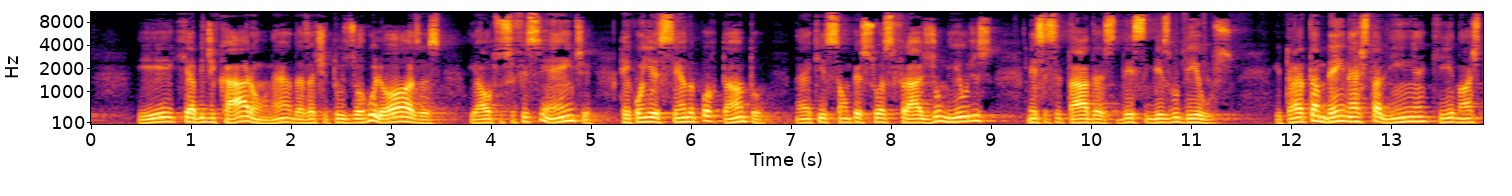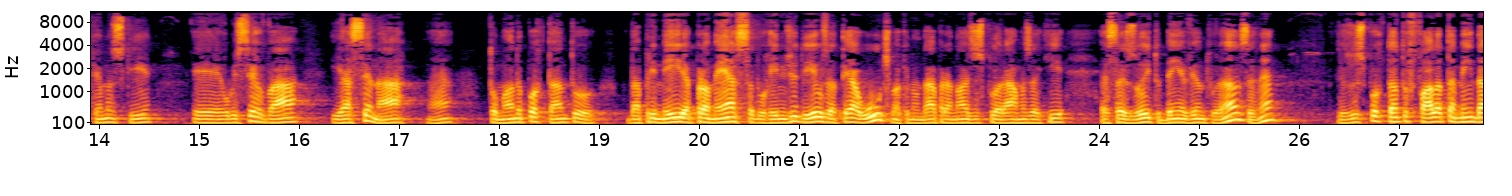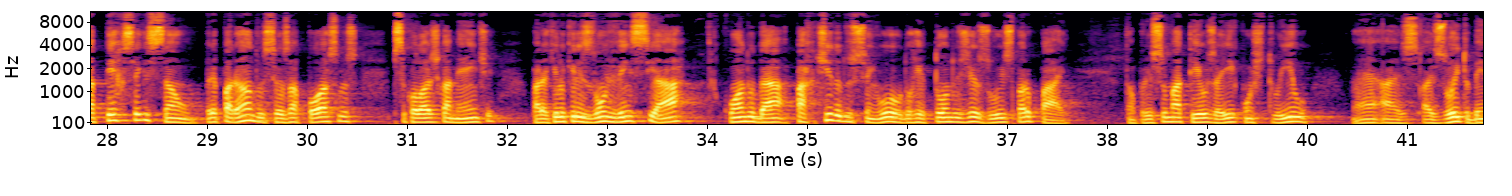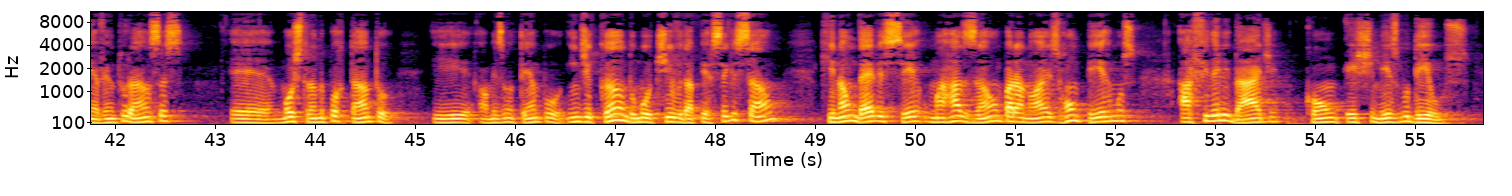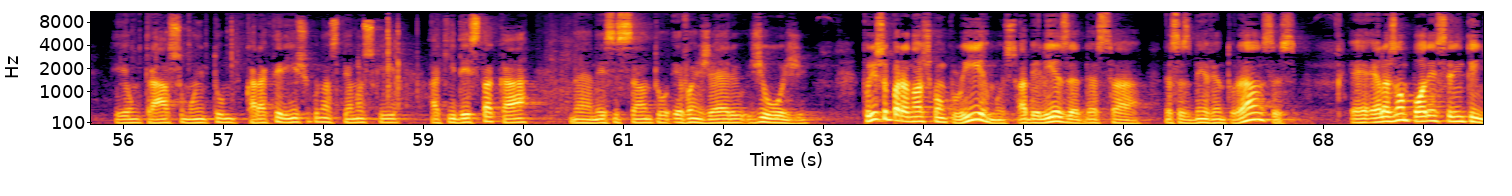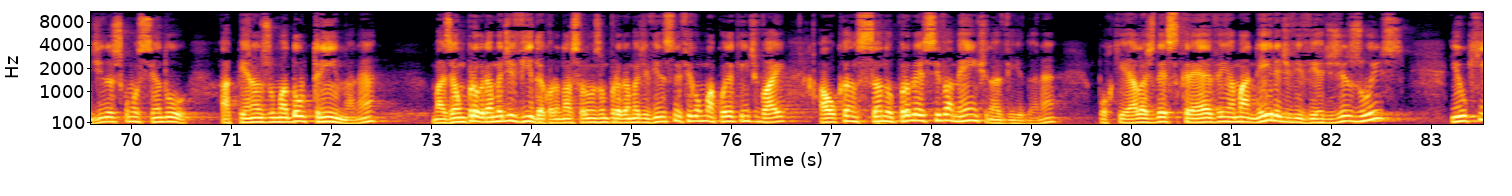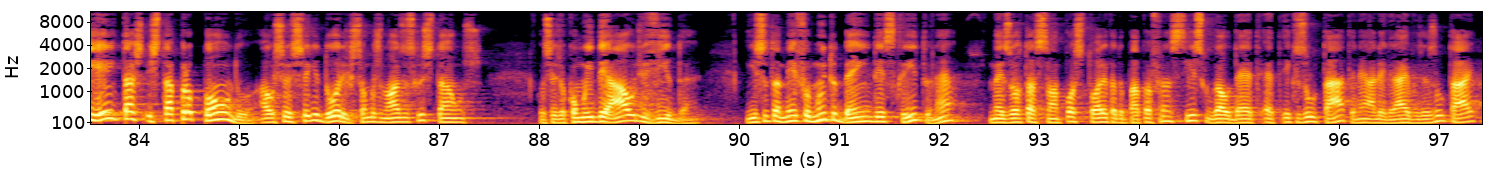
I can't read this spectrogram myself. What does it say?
e que abdicaram né, das atitudes orgulhosas e autossuficientes, reconhecendo, portanto, né, que são pessoas frágeis humildes, necessitadas desse mesmo Deus. Então é também nesta linha que nós temos que é, observar e acenar, né? tomando, portanto, da primeira promessa do reino de Deus até a última, que não dá para nós explorarmos aqui essas oito bem-aventuranças, né? Jesus, portanto, fala também da perseguição, preparando os seus apóstolos psicologicamente para aquilo que eles vão vivenciar quando da partida do Senhor, do retorno de Jesus para o Pai. Então, por isso, Mateus aí construiu né, as, as oito bem-aventuranças, é, mostrando, portanto, e ao mesmo tempo indicando o motivo da perseguição, que não deve ser uma razão para nós rompermos a fidelidade com este mesmo Deus. É um traço muito característico que nós temos que aqui destacar né, nesse santo evangelho de hoje. Por isso, para nós concluirmos a beleza dessa, dessas bem-aventuranças, é, elas não podem ser entendidas como sendo apenas uma doutrina, né? Mas é um programa de vida. Quando nós falamos um programa de vida, significa uma coisa que a gente vai alcançando progressivamente na vida, né? Porque elas descrevem a maneira de viver de Jesus e o que ele tá, está propondo aos seus seguidores, que somos nós os cristãos, ou seja, como ideal de vida. Isso também foi muito bem descrito, né? Na exortação apostólica do Papa Francisco, Gaudete et exultate, né? Alegrai-vos exultai,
